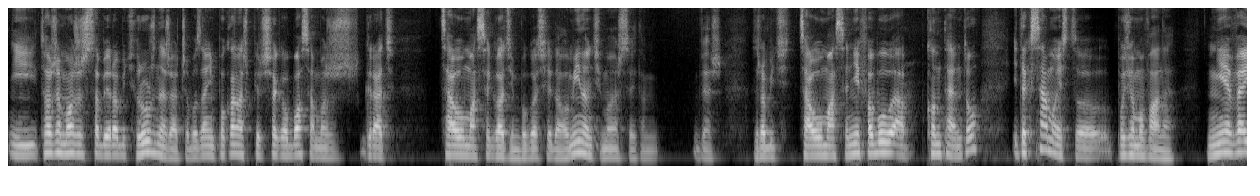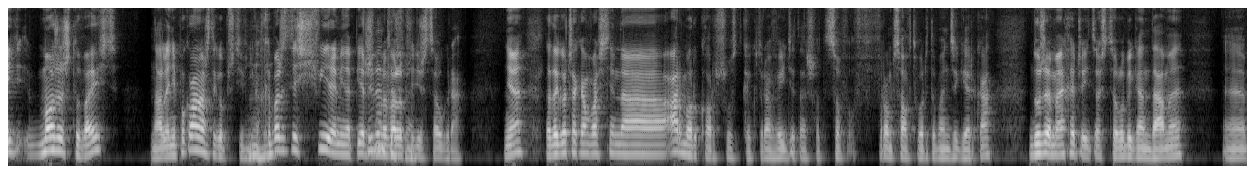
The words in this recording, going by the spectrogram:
I to, że możesz sobie robić różne rzeczy, bo zanim pokonasz pierwszego bossa, możesz grać całą masę godzin, bo go się da ominąć i możesz sobie tam, wiesz, zrobić całą masę nie fabuły, a kontentu. I tak samo jest to poziomowane. Nie wejdź, możesz tu wejść, no ale nie pokonasz tego przeciwnika. Chyba, że jesteś świrem i na pierwszym Identycznie. levelu przejdziesz całą grę. Nie? Dlatego czekam właśnie na Armor Core 6, która wyjdzie też od sof- From Software, to będzie gierka. Duże mechy, czyli coś, co lubię Gundamy, e,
